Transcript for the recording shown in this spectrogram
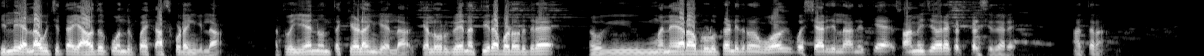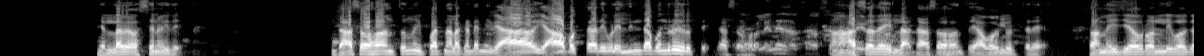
ಇಲ್ಲಿ ಎಲ್ಲ ಉಚಿತ ಯಾವುದಕ್ಕೂ ಒಂದು ರೂಪಾಯಿ ಕಾಸು ಕೊಡಂಗಿಲ್ಲ. ಅಥವಾ ಏನು ಅಂತ ಕೇಳಂಗೆ ಇಲ್ಲ. ಕೆಲವ್ರಿಗೆ ಏನೋ ತೀರಾ ಬಡವರಿದ್ರೆ ಮನೆ ಯಾರೊಬ್ರು ಉಳ್ಕೊಂಡಿದ್ರು ಹೋಗಿ ಬಸ್ ಚಾರ್ಜ್ ಇಲ್ಲ ಅನ್ನೋದಕ್ಕೆ ಸ್ವಾಮೀಜಿಯವರೇ ಕಟ್ ಕಳಿಸಿದ್ದಾರೆ. ಆ ಥರ ಎಲ್ಲ ವ್ಯವಸ್ಥೆನೂ ಇದೆ. ದಾಸೋಹ ಅಂತೂ ಇಪ್ಪತ್ನಾಲ್ಕು ಗಂಟೆ ನೀವು ಯಾವ ಯಾವ ಭಕ್ತಾದಿಗಳು ಎಲ್ಲಿಂದ ಬಂದರೂ ಇರುತ್ತೆ ದಾಸೋಹ. ಆರ್ಸೋದೇ ಇಲ್ಲ ದಾಸೋಹ ಅಂತೂ ಯಾವಾಗ್ಲೂ ಇರ್ತಾರೆ ಸ್ವಾಮೀಜಿ ಅವರು ಅಲ್ಲಿ ಇವಾಗ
